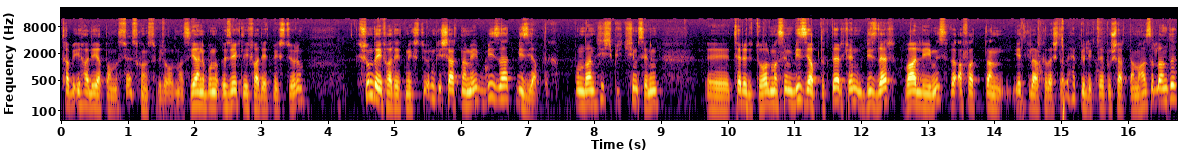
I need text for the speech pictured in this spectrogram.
tabii ihale yapmamız söz konusu bile olmaz. Yani bunu özellikle ifade etmek istiyorum. Şunu da ifade etmek istiyorum ki şartnameyi bizzat biz yaptık. Bundan hiçbir kimsenin e, tereddütü olmasın. Biz yaptık derken bizler, valiliğimiz ve AFAD'dan yetkili arkadaşlar hep birlikte bu şartname hazırlandı.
